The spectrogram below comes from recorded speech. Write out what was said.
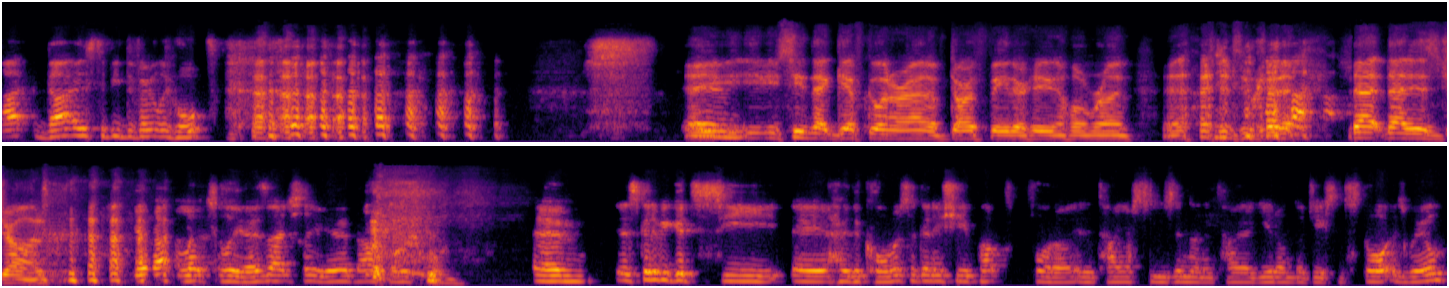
that, that is to be devoutly hoped. Yeah, you, you see that gif going around of Darth Vader hitting a home run. that that is John. yeah, that literally is actually yeah. um, it's going to be good to see uh, how the Comets are going to shape up for an entire season, an entire year under Jason Stott as well.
